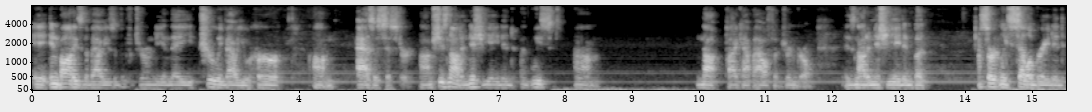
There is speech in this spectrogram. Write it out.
embodies the values of the fraternity, and they truly value her. Um, as a sister. She's not initiated, at least um, not Pi Kappa Alpha Dream Girl is not initiated, but certainly celebrated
